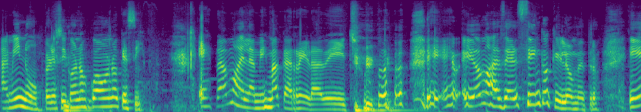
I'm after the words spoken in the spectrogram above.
a mí no, pero sí conozco a uno que sí. Estamos en la misma carrera, de hecho. Eh, eh, Íbamos a hacer 5 kilómetros. Y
